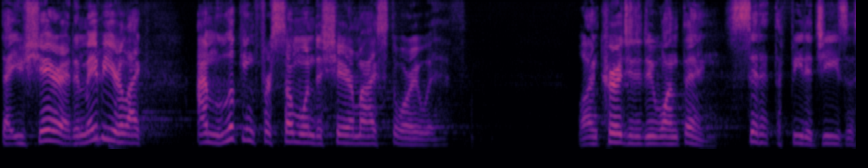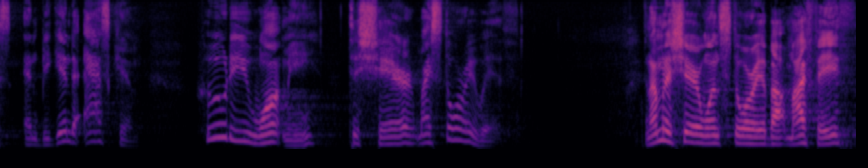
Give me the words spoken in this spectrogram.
that you share it. And maybe you're like, I'm looking for someone to share my story with. Well, I encourage you to do one thing sit at the feet of Jesus and begin to ask him, Who do you want me to share my story with? And I'm going to share one story about my faith.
